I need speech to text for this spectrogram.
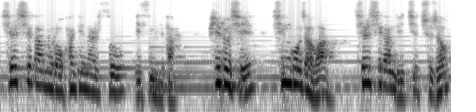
실시간으로 확인할 수 있습니다. 필요시 신고자와 실시간 위치 추적,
